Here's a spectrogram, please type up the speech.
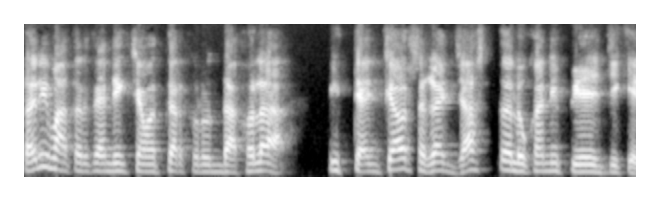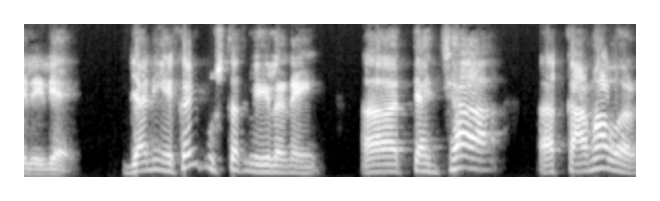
तरी मात्र त्यांनी एक चमत्कार करून दाखवला की त्यांच्यावर सगळ्यात जास्त लोकांनी पीएचडी केलेली आहे. ज्यांनी एकही पुस्तक लिहिलं नाही त्यांच्या कामावर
